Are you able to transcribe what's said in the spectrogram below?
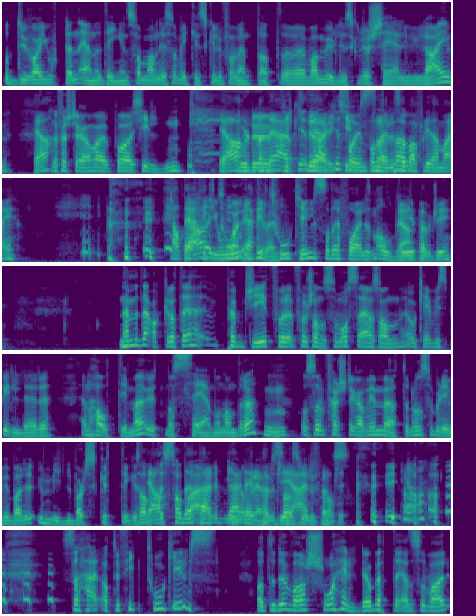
og du har gjort den ene tingen som man liksom ikke skulle forvente at uh, var mulig skulle skje live. Ja. Det første gang var jo på Kilden. Ja, men det er, ikke, de det er ikke så imponerende, liksom. bare fordi det er meg. At jeg, fikk to, jeg fikk to kills, og det får jeg liksom aldri i PubG. Nei, men det er akkurat det. PubG for, for sånne som oss er jo sånn OK, vi spiller en halvtime uten å se noen andre. Mm. Og så første gang vi møter noen, så blir vi bare umiddelbart skutt. ikke sant? Ja, det, sånn det, er, det er det PubG er for oss. ja. Så her, at du fikk to kills At du var så heldig å møtte en som var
